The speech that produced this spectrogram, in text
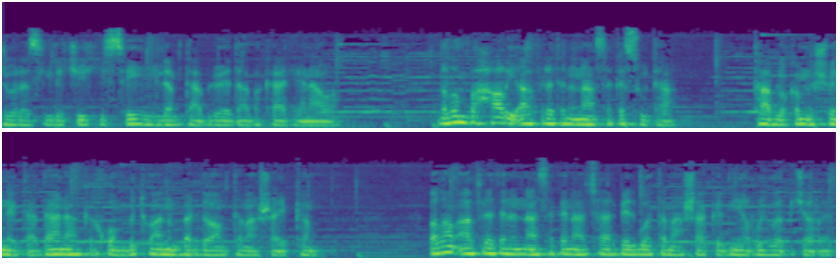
جۆرە زیرەکیەکی سەیری لەم تابلۆیەدا بەکارهێناوە دڵم بە حاڵی ئافرەتە نەناسەکە سووتا تابلۆکەم لە شوێنێکدا دانا کە خۆم بتوانم بەردەوام تەماشای بکەم بەڵام ئافرەتە نەناسەکە ناچار بێت بۆ تەماشاکردنی ڕووی وەربگێڕێت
